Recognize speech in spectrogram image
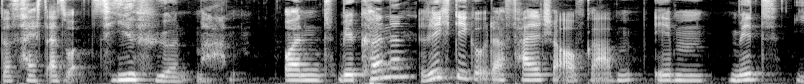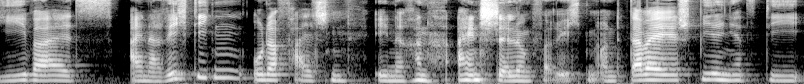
das heißt also zielführend machen. Und wir können richtige oder falsche Aufgaben eben mit jeweils einer richtigen oder falschen inneren Einstellung verrichten. Und dabei spielen jetzt die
